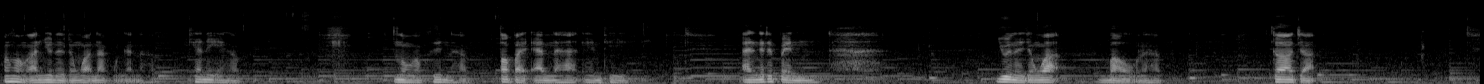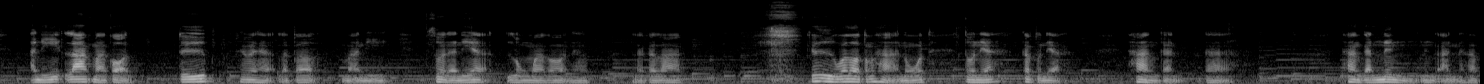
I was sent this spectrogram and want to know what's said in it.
ทั้งสองอันอยู่ในจังหวะหนักเหมือนกันนะครับ แค่นี้เองครับ ลงกับขึ้นนะครับ ต่อไปแอนนะฮะ nt แอนก็จะเป็น อยู่ในจังหวะเบานะครับ ก็จะ อันนี้ลากมาก่อนตึ๊บใช่ไหมฮะ แล้วก็มานี้ ส่วนอันเนี้ยลงมาก่อนนะครับ แล้วก็ลาก ก็คือว่าเราต้องหาโน้ตตัวเนี้ยกับตัวเนี้ยห่างกัน อ่า ห่างกันหนึ่งหนึ่งอันนะครับ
